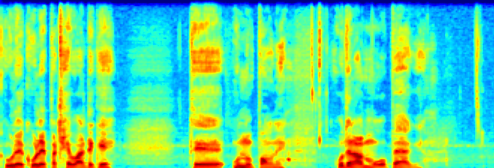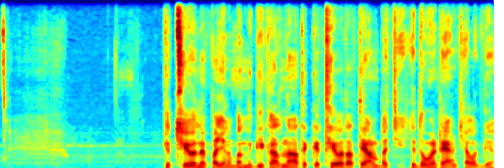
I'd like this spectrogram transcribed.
ਕੂਲੇ ਕੂਲੇ ਪੱਠੇ ਵੱਢ ਕੇ ਤੇ ਉਹਨੂੰ ਪਾਉਣੇ। ਉਹਦੇ ਨਾਲ ਮੋਹ ਪੈ ਗਿਆ। ਕਿੱਥੇ ਉਹਨੇ ਭਜਨ ਬੰਦਗੀ ਕਰਨਾ ਤੇ ਕਿੱਥੇ ਉਹਦਾ ਧਿਆਨ ਬੱਚੇ 'ਚ ਦੋਵੇਂ ਟਾਈਮ ਚੱਲ ਗਿਆ।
